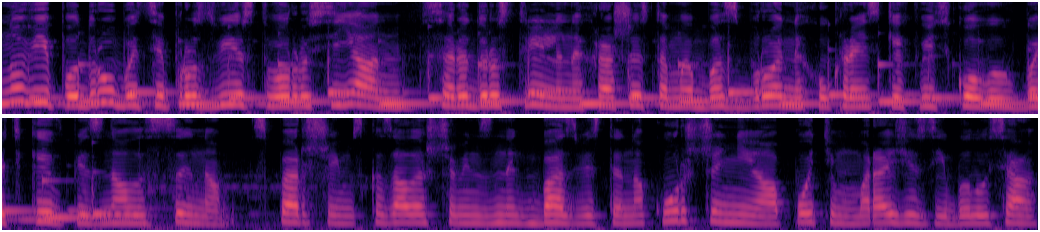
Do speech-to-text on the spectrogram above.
Нові подробиці про звірство росіян серед розстріляних рашистами беззбройних українських військових батьків пізнали сина. Спершу їм сказали, що він зник безвісти на Курщині, а потім в мережі з'явилося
